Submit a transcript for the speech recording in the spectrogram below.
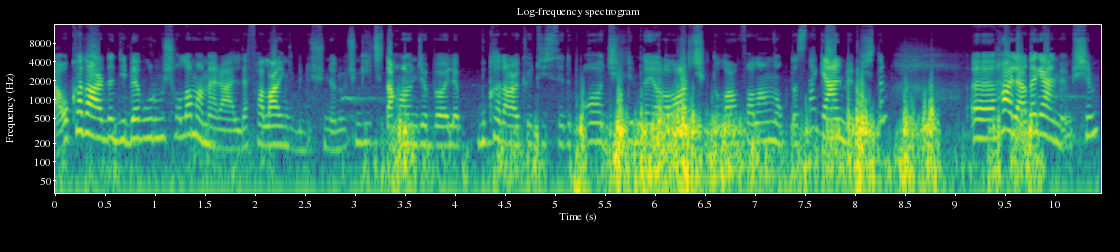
Ya o kadar da dibe vurmuş olamam herhalde falan gibi düşünüyordum. Çünkü hiç daha önce böyle bu kadar kötü hissedip aa cildimde yaralar çıktı lan falan noktasına gelmemiştim. Ee, hala da gelmemişim.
